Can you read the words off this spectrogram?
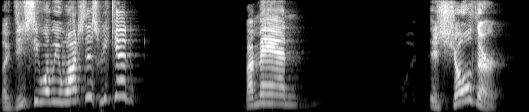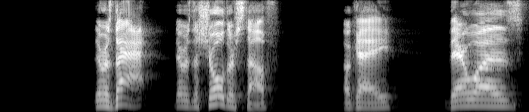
Like, do you see what we watched this weekend? My man, his shoulder. There was that. There was the shoulder stuff. Okay. There was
